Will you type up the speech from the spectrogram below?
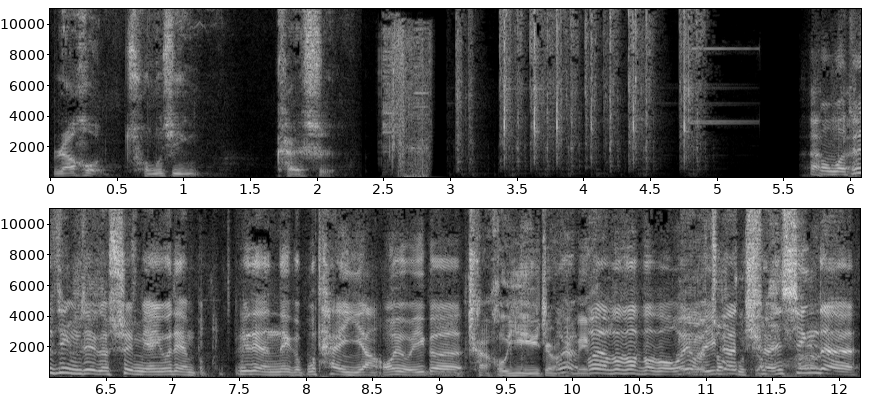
然后重新开始。我最近这个睡眠有点有点那个不太一样，我有一个产后抑郁症还没不不不不不，我有一个全新的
